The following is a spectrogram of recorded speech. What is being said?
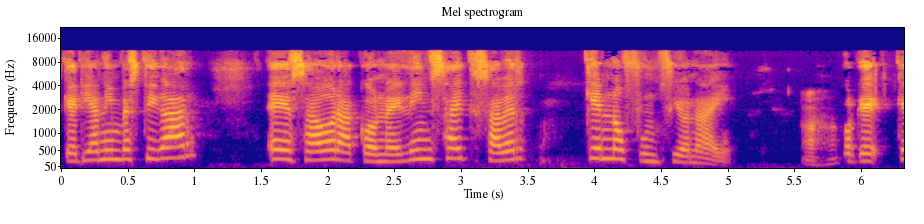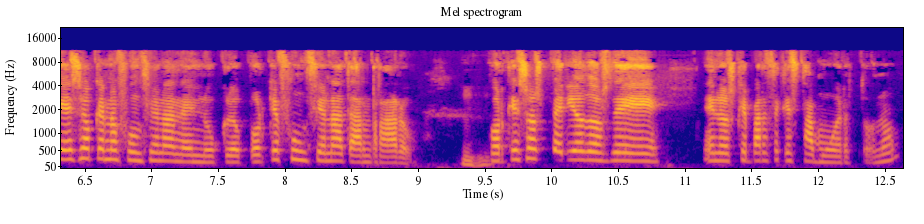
querían investigar es ahora con el InSight saber qué no funciona ahí. Ajá. Porque, ¿qué es lo que no funciona en el núcleo? ¿Por qué funciona tan raro? ¿Por qué esos periodos de, en los que parece que está muerto, no?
